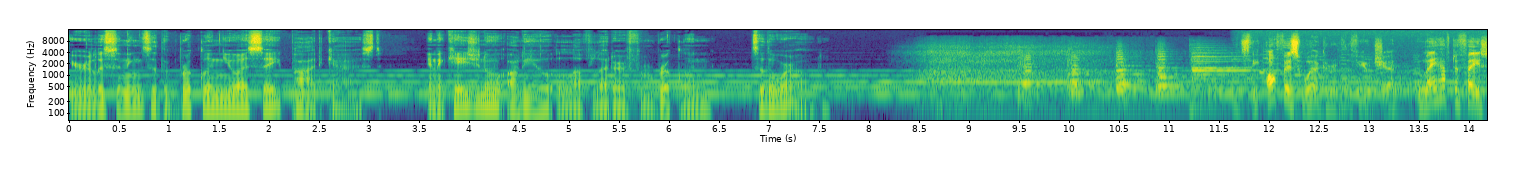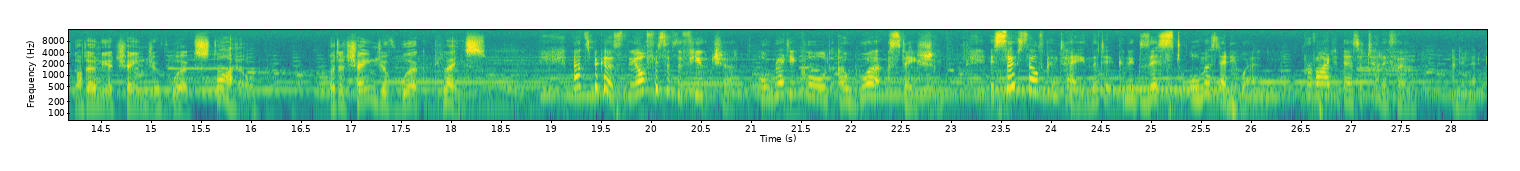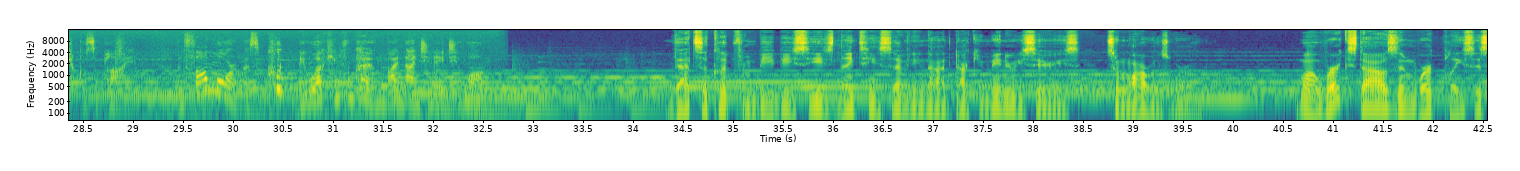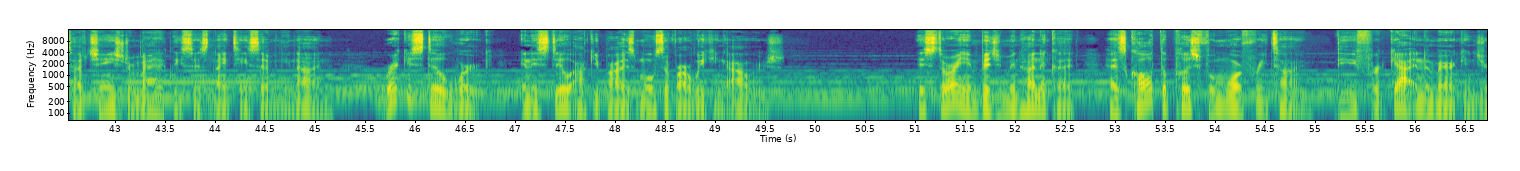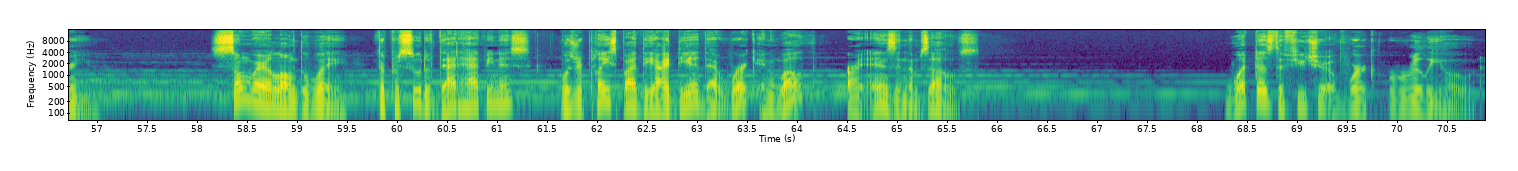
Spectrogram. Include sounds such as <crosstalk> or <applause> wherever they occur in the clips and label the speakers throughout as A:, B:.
A: You're listening to the Brooklyn, USA podcast, an occasional audio love letter from Brooklyn to the world.
B: It's the office worker of the future who may have to face not only a change of work style, but a change of workplace.
C: That's because the office of the future, already called a workstation, is so self contained that it can exist almost anywhere, provided there's a telephone and electrical supply. And far more of us could be working from home by 1981.
A: That's a clip from BBC's 1979 documentary series, Tomorrow's World. While work styles and workplaces have changed dramatically since 1979, work is still work and it still occupies most of our waking hours. Historian Benjamin Hunnicutt has called the push for more free time the forgotten American dream. Somewhere along the way, the pursuit of that happiness was replaced by the idea that work and wealth are ends in themselves. What does the future of work really hold?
